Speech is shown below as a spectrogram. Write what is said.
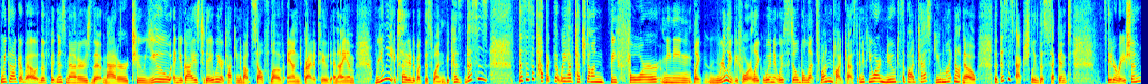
we talk about the fitness matters that matter to you. And you guys, today we are talking about self love and gratitude. And I am really excited about this one because this is this is a topic that we have touched on before, meaning like really before, like when it was still the Let's Run podcast. And if you are new to the podcast, you might not know that this is actually the second iteration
